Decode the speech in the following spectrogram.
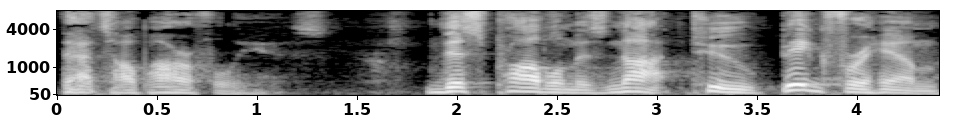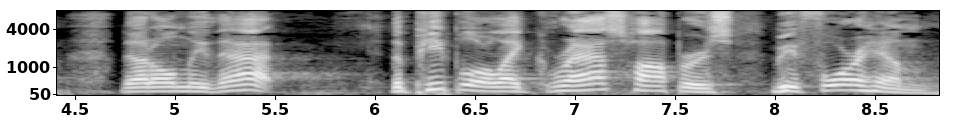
That's how powerful he is. This problem is not too big for him. Not only that, the people are like grasshoppers before him.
